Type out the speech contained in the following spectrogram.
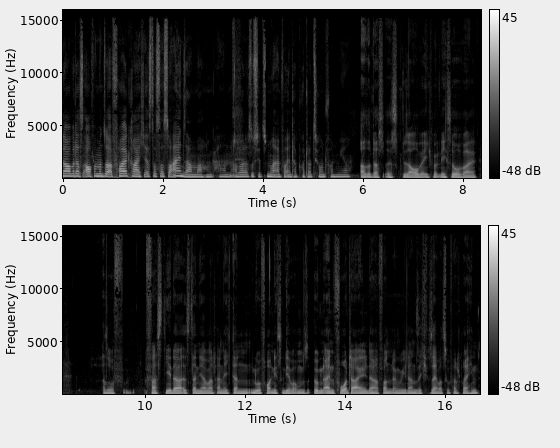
Ich glaube, dass auch wenn man so erfolgreich ist, dass das so einsam machen kann. Aber das ist jetzt nur einfach Interpretation von mir. Also das ist, glaube ich, wirklich so, weil also fast jeder ist dann ja wahrscheinlich dann nur freundlich zu dir, um irgendeinen Vorteil davon irgendwie dann sich selber zu versprechen.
